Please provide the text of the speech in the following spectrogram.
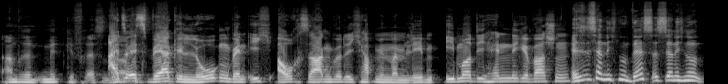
andere mitgefressen Also haben. es wäre gelogen, wenn ich auch sagen würde, ich habe mir in meinem Leben immer die Hände gewaschen. Es ist ja nicht nur das, es ist ja nicht nur.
